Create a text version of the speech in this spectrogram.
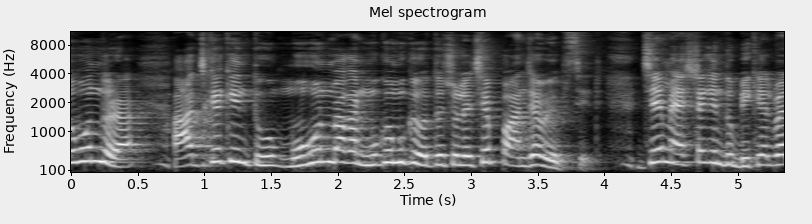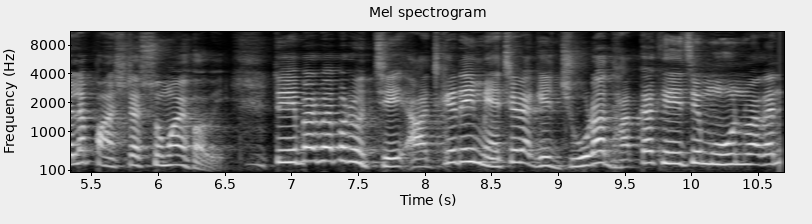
তো বন্ধুরা, আজকে কিন্তু মোহনবাগান মুখোমুখি হতে চলেছে পাঞ্জাব এফসির। যে ম্যাচটা কিন্তু বিকেলবেলা পাঁচটার সময় হবে। তো এবার ব্যাপার হচ্ছে, আজকের এই ম্যাচের আগে জোড়া ধাক্কা খেয়েছে মোহনবাগান,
